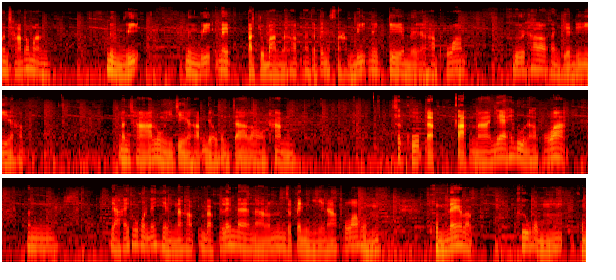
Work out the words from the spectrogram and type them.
มันช้าประมาณ 1 วิ1วิในปัจจุบันนะครับ อาจจะเป็น 3 วิในเกมเลยนะครับ เพราะว่าคือถ้าเราสังเกตดีๆนะครับ มันช้าลงจริงๆนะครับ เดี๋ยวผมจะลองทำ สกู๊ปแบบตัดมาแยกให้ดูนะครับ เพราะว่ามันอยากให้ทุกคนได้เห็นนะครับ แบบเล่นไปนานแล้วมันจะเป็นอย่างนี้นะ เพราะว่าผมผมได้แบบคือผมผม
